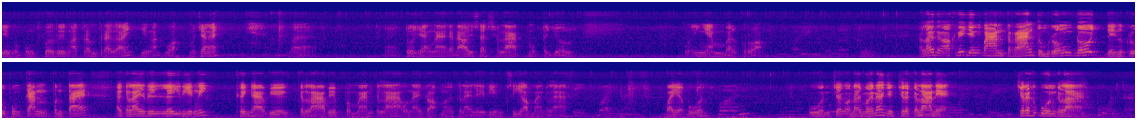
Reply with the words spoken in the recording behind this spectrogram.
យើងកំពុងធ្វើរឿងអត់ត្រឹមត្រូវហើយយើងអត់វាស់មិនចឹងហ៎បាទបាទទោះយ៉ាងណាក៏ដោយសិស្សឆ្លាតមុខតែយល់ពួកអីញ៉ាំអំបិលគ្រាប់ ឥឡូវទាំងអស់គ្នាយើងបានតារាងទម្រង់ដូចដែលលោកគ្រូពងកាន់ប៉ុន្តែឲ្យកន្លែងលេខរៀងនេះឃើញថាវាកលាវាប្រមាណកលាអូនឯងរាប់មើលកន្លែងលេខរៀងស៊ីអស់ប្រហែលកលាទី3កន្លែង3អា4 4 4អញ្ចឹងអូនឯងមើលណាយើងជ្រើសកលានេះជ្រើស4កលា4ត្រូវ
